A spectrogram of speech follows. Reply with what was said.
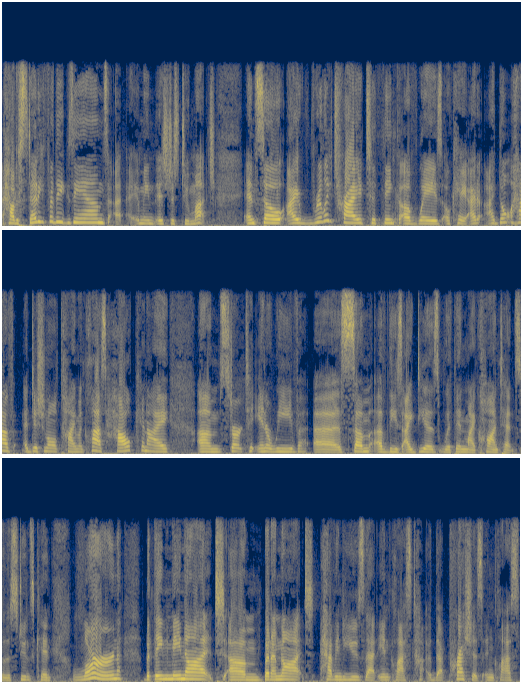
how to study for the exams. I, I mean, it's just too much. And so I really try to think of ways, okay, I, I don't have additional time in class. How can I um, start to interweave uh, some of these ideas within my content so the students can learn, but they may not, um, but I'm not having to use that in class, that precious in class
